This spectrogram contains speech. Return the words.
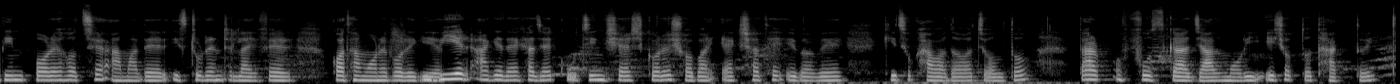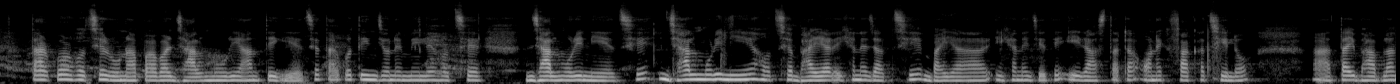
দিন পরে হচ্ছে আমাদের স্টুডেন্ট লাইফের কথা মনে পড়ে গিয়ে বিয়ের আগে দেখা যায় কোচিং শেষ করে সবাই একসাথে এভাবে কিছু খাওয়া দাওয়া চলতো। তার ফুচকা জালমুড়ি এসব তো থাকতোই। তারপর হচ্ছে রুনাপা আবার ঝালমুড়ি আনতে গিয়েছে। তারপর তিনজনে মিলে হচ্ছে ঝালমুড়ি নিয়েছে। ঝালমুড়ি নিয়ে হচ্ছে ভাইয়ার এখানে যাচ্ছে। ভাইয়ার এখানে যেতে এই রাস্তাটা অনেক ফাঁকা ছিল। তাই ভাবলাম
